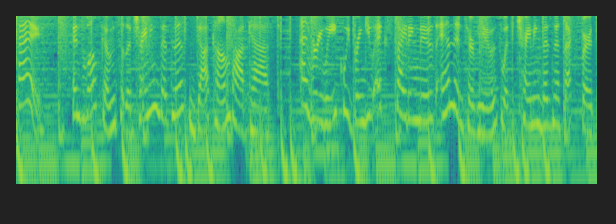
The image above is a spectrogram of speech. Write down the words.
Hey, and welcome to the trainingbusiness.com podcast. Every week, we bring you exciting news and interviews with training business experts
